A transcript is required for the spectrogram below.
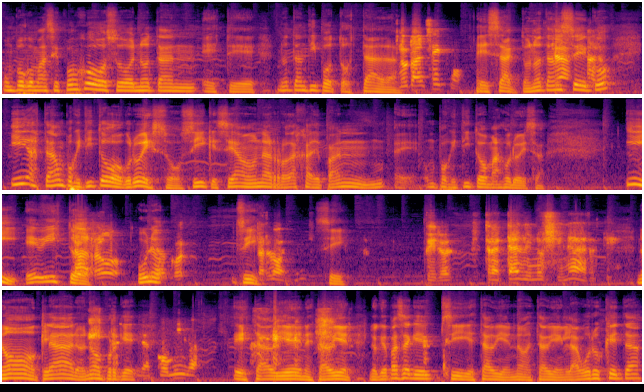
un poco más esponjoso, no tan, este, no tan tipo tostada. No tan seco. Exacto, no tan Claro. seco y hasta un poquitito grueso, sí, que sea una rodaja de pan eh, un poquitito más gruesa. Y he visto uno, pero sí, Perdón, sí. pero trata de no llenarte. No, claro, no, porque La comida. Está bien, está bien. Lo que pasa que sí, está bien, no, está bien. La brusqueta,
